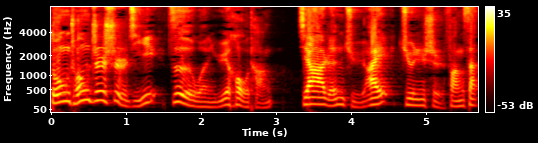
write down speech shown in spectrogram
董崇之事急，自刎于后堂，家人举哀，军事方散。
